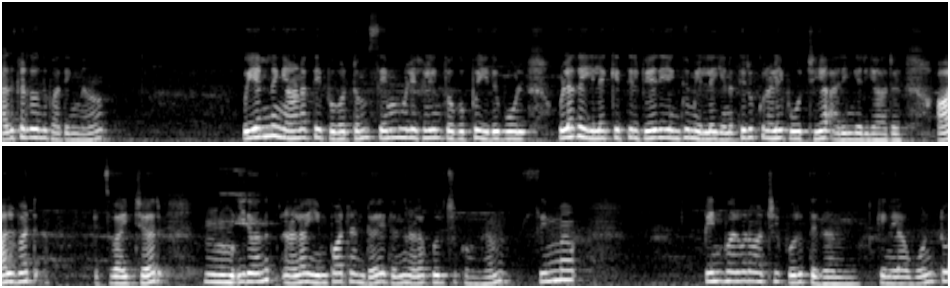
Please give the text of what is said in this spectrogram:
அதுக்கடுத்து வந்து பார்த்திங்கன்னா உயர்ந்த ஞானத்தை புகட்டும் செம்மொழிகளின் தொகுப்பு இதுபோல் உலக இலக்கியத்தில் வேறு எங்கும் இல்லை என திருக்குறளை போற்றிய அறிஞர் யார்? ஆல்பர்ட் இட்ஸ் வைச்சர் இது வந்து நல்லா இம்பார்ட்டண்ட்டு இது வந்து நல்லா குறிச்சிக்கோங்க சிம்ம பின்வருவனவற்றை பொறுத்துக. ஓகேங்களா? ஒன் டூ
